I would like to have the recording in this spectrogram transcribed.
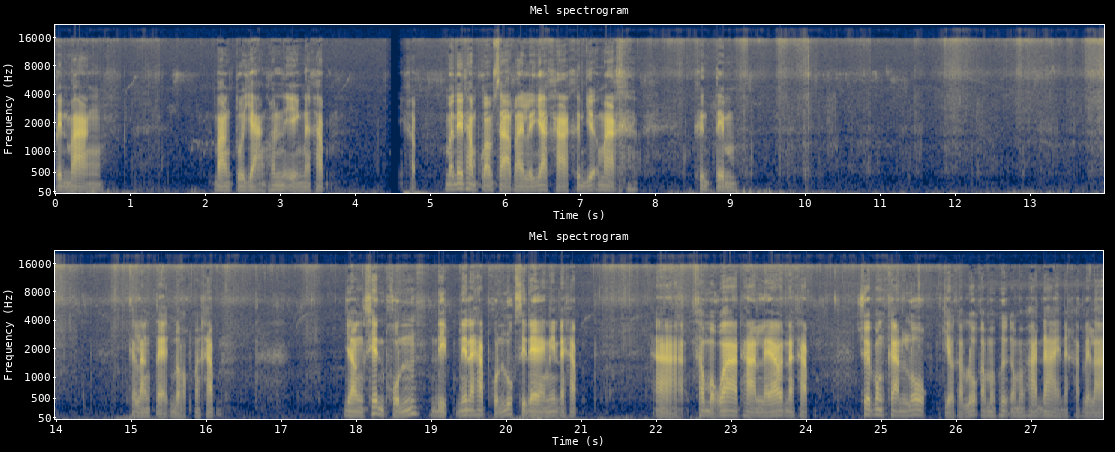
เป็นบางบางตัวอย่างเท่านั้นเองนะครับ นี่ครับไม่ได้ทำความสะอาดอะไรเลยหญ้าคาขึ้นเยอะมาก ขึ้นเต็ม กำลังแตกดอกนะครับ อย่างเช่นผลดิบนี่นะครับ ผลลูกสีแดงนี่นะครับ อ่าเขาบอกว่าทานแล้วนะครับ ช่วยป้องกันโรคเกี่ยวกับโรคอัมพฤกษ์อัมพาตได้นะครับ เวลา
